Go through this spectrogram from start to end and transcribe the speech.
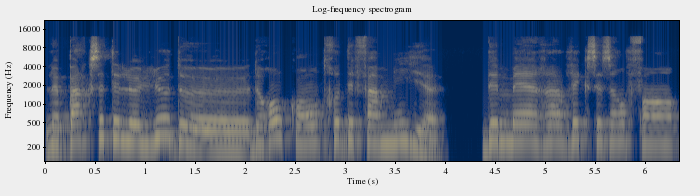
Le parc, c'était le lieu de, de rencontre des familles, des mères avec ses enfants,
